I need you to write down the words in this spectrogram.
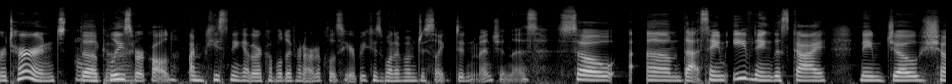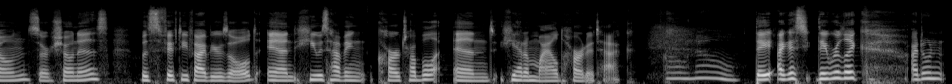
returned, Oh the police were called. I'm piecing together a couple different articles here because one of them just like didn't mention this. So um, that same evening, this guy named Joe Schons or Schons was 55 years old, and he was having car trouble, and he had a mild heart attack. Oh no. They, I guess they were like, I don't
